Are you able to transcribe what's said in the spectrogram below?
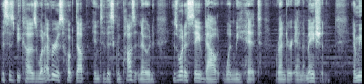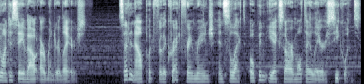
This is because whatever is hooked up into this composite node is what is saved out when we hit render animation, and we want to save out our render layers. Set an output for the correct frame range and select Open OpenEXR Multilayer Sequence.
